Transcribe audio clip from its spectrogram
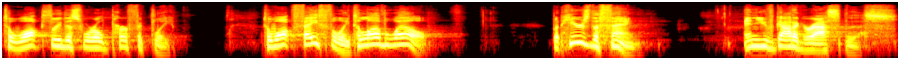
to walk through this world perfectly, to walk faithfully, to love well. But here's the thing, and you've got to grasp this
